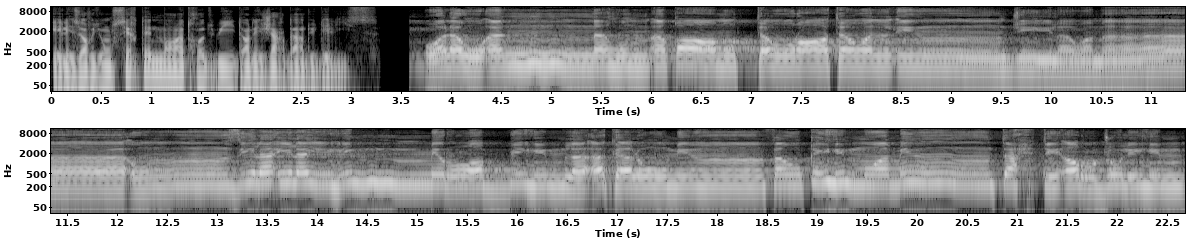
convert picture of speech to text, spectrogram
et les aurions certainement introduits dans les jardins du délice. ولو أنهم أقاموا التوراة والإنجيل وما أنزل إليهم من ربهم لأكلوا من فوقهم ومن تحت أرجلهم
